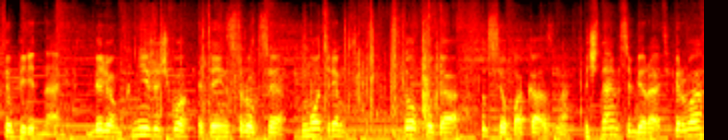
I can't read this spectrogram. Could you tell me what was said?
Все перед нами. Берем книжечку, это инструкция, смотрим, что куда. Тут все показано. Начинаем собирать. Сперва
